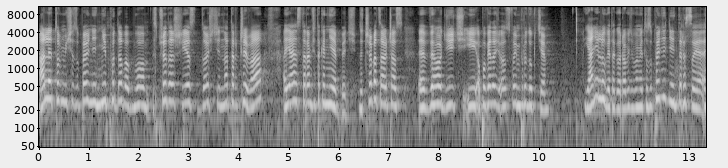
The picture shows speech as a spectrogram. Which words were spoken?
ale to mi się zupełnie nie podoba, bo sprzedaż jest dość natarczywa, a ja staram się taka nie być. Trzeba cały czas wychodzić i opowiadać o swoim produkcie. Ja nie lubię tego robić, bo mnie to zupełnie nie interesuje.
